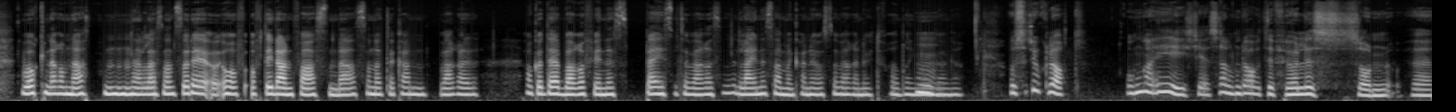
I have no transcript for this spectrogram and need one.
våkner om natten, eller sånn. Så det er ofte i den fasen der, sånn at det kan være Akkurat det bare å finne space til å være aleine sammen kan jo også være en utfordring noen Mm. ganger. Og så er det jo klart, unger er ikke, selv om det av og til føles sånn, eh,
